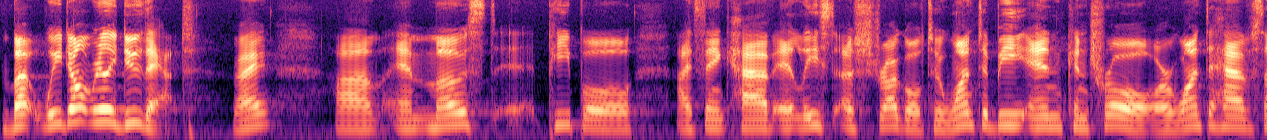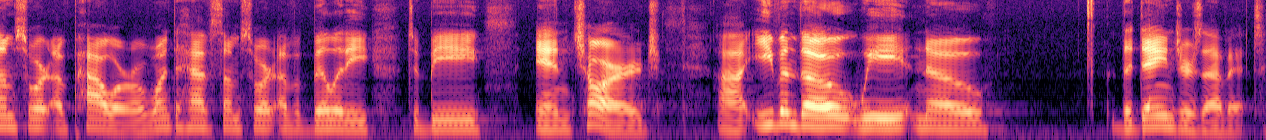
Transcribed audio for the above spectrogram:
But we don't really do that, right? Um, and most people, I think, have at least a struggle to want to be in control or want to have some sort of power or want to have some sort of ability to be in charge, uh, even though we know the dangers of it.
